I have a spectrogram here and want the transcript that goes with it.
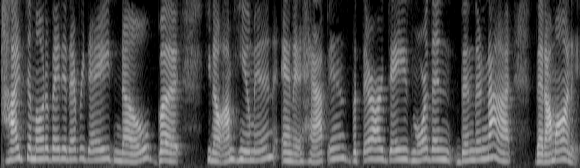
hyped and motivated every day? No, but you know, I'm human and it happens, but there are days more than than they're not that I'm on it.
